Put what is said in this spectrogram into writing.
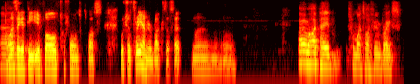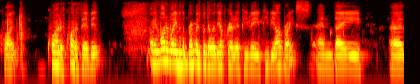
Um, Unless I get the Evolve Performance Plus, which is 300 bucks a set. I remember I paid for my Typhoon brakes quite quite a quite a fair bit. I mean, mine weren't even the Brembos, but they were the upgraded FPV PBR brakes, and they. Uh,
